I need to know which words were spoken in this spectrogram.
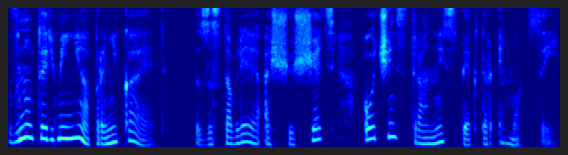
Внутрь меня проникает, заставляя ощущать очень странный спектр эмоций.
